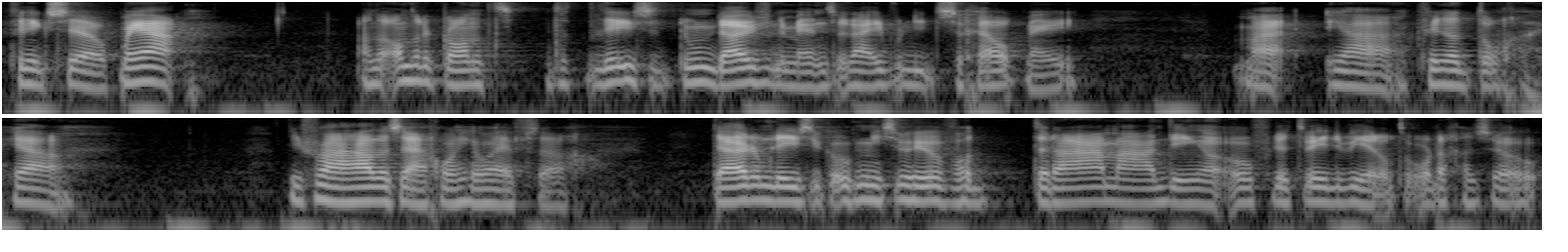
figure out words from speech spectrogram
Vind ik zelf. Maar ja, aan de andere kant, dat lezen doen duizenden mensen en hij verdient zijn geld mee. Maar ja, ik vind dat toch, ja. Die verhalen zijn gewoon heel heftig. Daarom lees ik ook niet zo heel veel drama dingen over de Tweede Wereldoorlog en zo.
